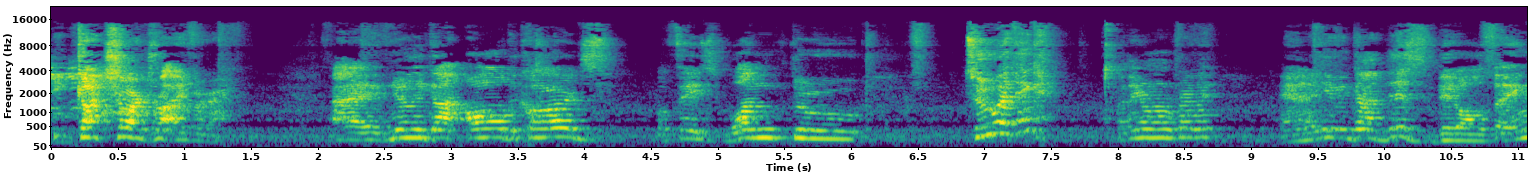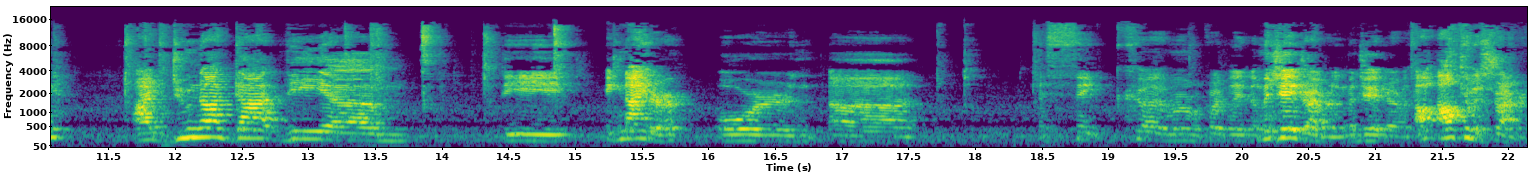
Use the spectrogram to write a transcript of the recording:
The Gotchard driver. I nearly got all the cards of phase one through two, I think. I think I remember correctly. And I even got this big old thing. I do not got the um, the igniter or uh, I think I remember correctly the Majay driver, the Majay driver, Al- Alchemist driver,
